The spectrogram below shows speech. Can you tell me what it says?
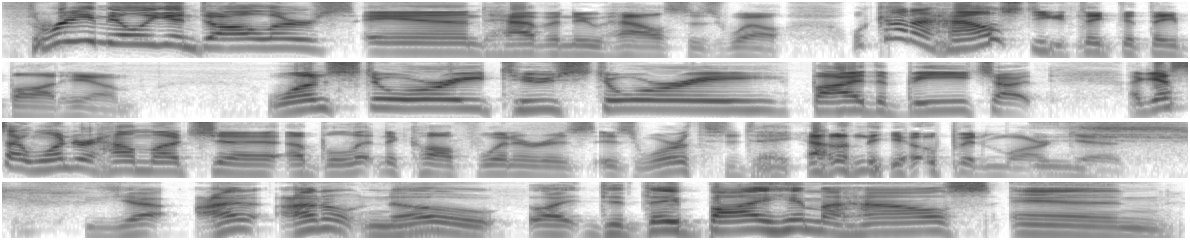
$3 million and have a new house as well. What kind of house do you think that they bought him? One story, two story, by the beach. I, I guess I wonder how much a, a Biletnikoff winner is, is worth today out on the open market. Yeah, I I don't know. Like, did they buy him a house and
